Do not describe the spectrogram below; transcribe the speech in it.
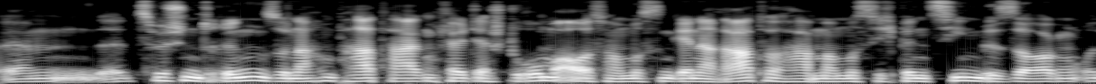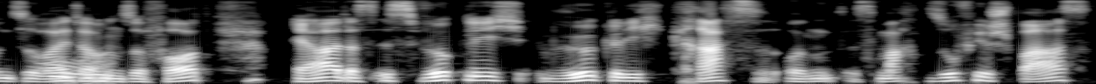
ähm, äh, zwischendrin. So nach ein paar Tagen fällt der Strom aus, man muss einen Generator haben, man muss sich Benzin besorgen und so weiter Oh. und so fort. Ja, das ist wirklich, wirklich krass und es macht so viel Spaß.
